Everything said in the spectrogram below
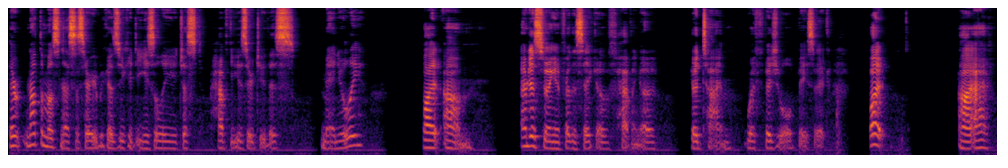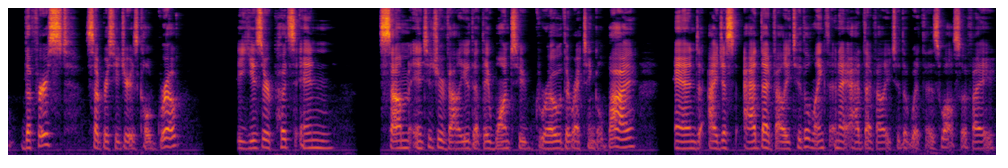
they're not the most necessary because you could easily just have the user do this manually, but um, I'm just doing it for the sake of having a good time with Visual Basic. But uh, the first sub-procedure is called grow. The user puts in some integer value that they want to grow the rectangle by, and I just add that value to the length and I add that value to the width as well. So if I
